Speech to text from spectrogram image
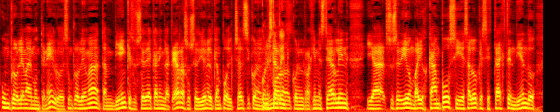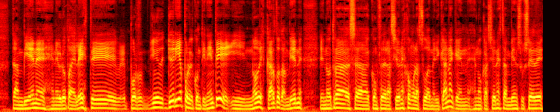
un problema de Montenegro, es un problema también que sucede acá en Inglaterra, sucedió en el campo del Chelsea con el, Con mismo- Sterling. con el Raheem Sterling y ha sucedido en varios campos y es algo que se está extendiendo también eh, en Europa del Este, eh, por yo, yo diría por el continente y no descarto también en otras ah, confederaciones como la sudamericana, que en, en ocasiones también sucede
